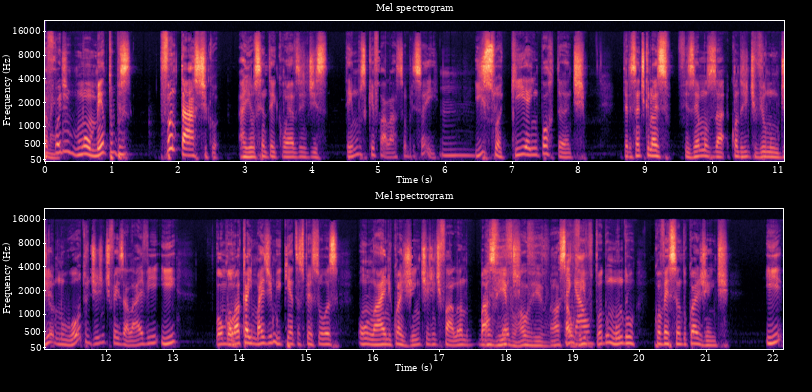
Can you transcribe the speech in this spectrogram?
Exatamente. foi um momento fantástico. Aí eu sentei com elas e a gente disse: temos que falar sobre isso aí. Hum. Isso aqui é importante. Interessante que nós fizemos, a- quando a gente viu num dia, no outro dia a gente fez a live e Bombou. coloca aí mais de 1.500 pessoas online com a gente, a gente falando Ao bastante. vivo, ao vivo. Nossa, ao Legal. vivo, todo mundo conversando com a gente. E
